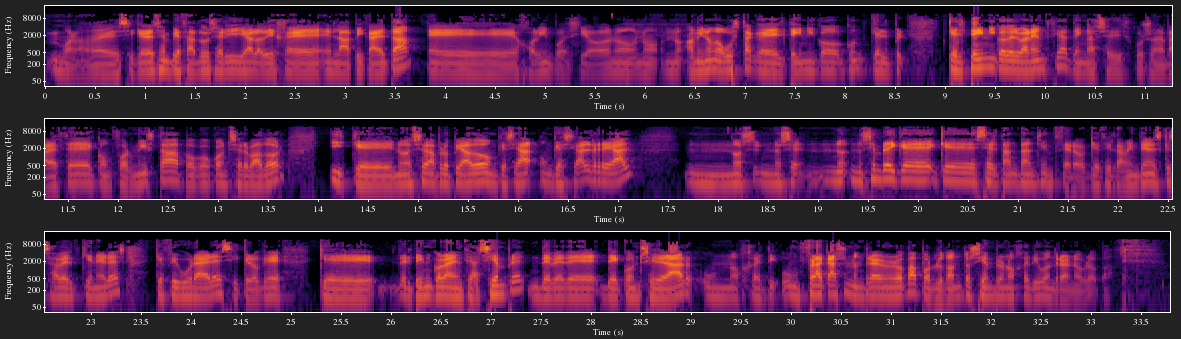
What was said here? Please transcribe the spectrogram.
bueno, eh, si quieres empieza tú, Sergi, ya lo dije en la picaeta. Eh, jolín, pues yo no, no, no, a mí no me gusta que el técnico, que el, que el técnico del Valencia tenga ese discurso. Me parece conformista, poco conservador y que no es el apropiado, aunque sea, aunque sea el real, no, no, sé, no, no, siempre hay que, que, ser tan tan sincero. Quiero decir, también tienes que saber quién eres, qué figura eres y creo que, que el técnico de Valencia siempre debe de, de considerar un, objetivo, un fracaso no entrar en Europa, por lo tanto siempre un objetivo entrar en Europa.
